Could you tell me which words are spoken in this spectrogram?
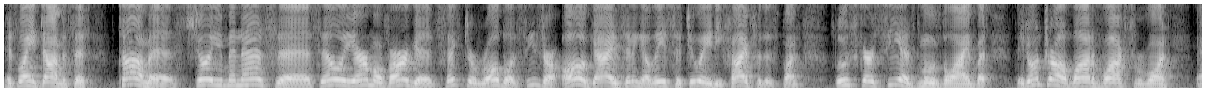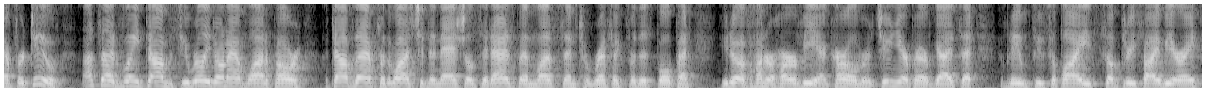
is Lane Thomas. Says Thomas, Joey Meneses, Ildemaro Vargas, Victor Robles. These are all guys hitting at least a 285 for this bunch. Luis Garcia has moved the line, but they don't draw a lot of walks for one. And for two, outside of Lane Thomas, you really don't have a lot of power. On top of that, for the Washington Nationals, it has been less than terrific for this bullpen. You do have Hunter Harvey and Carl Edwards Jr., a pair of guys that have been able to supply sub 3.5 ERA.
